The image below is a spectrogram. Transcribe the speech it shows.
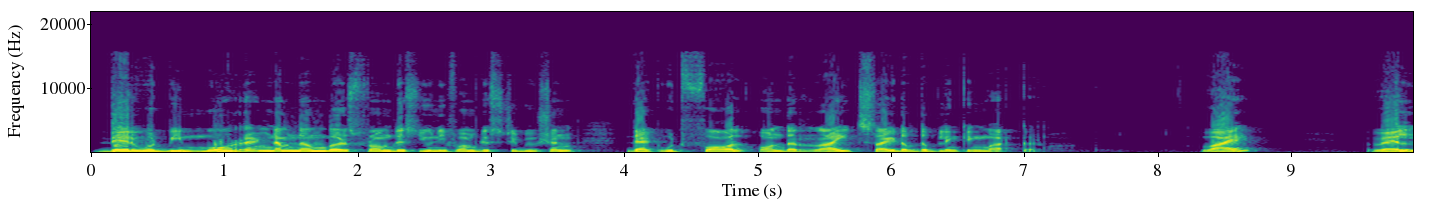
there would be more random numbers from this uniform distribution that would fall on the right side of the blinking marker. Why? Well,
